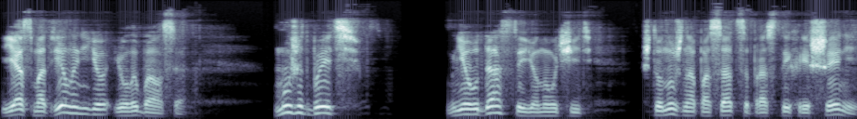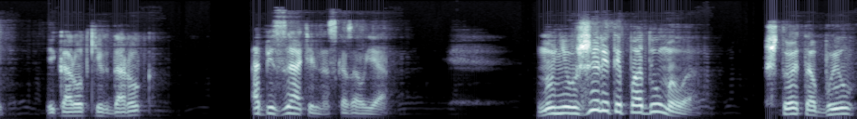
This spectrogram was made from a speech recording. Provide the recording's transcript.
Я смотрел на нее и улыбался. «Может быть, мне удастся ее научить, что нужно опасаться простых решений и коротких дорог?» «Обязательно», — сказал я. «Ну неужели ты подумала, что это был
